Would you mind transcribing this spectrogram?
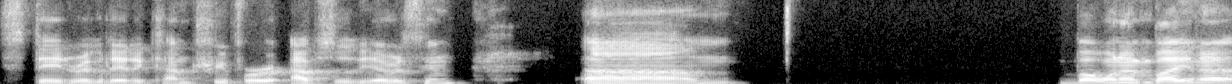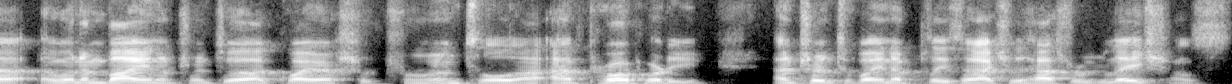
state regulated country for absolutely everything. Um, but when I'm buying a when I'm buying or trying to acquire a short term rental, a, a property, I'm trying to buy in a place that actually has regulations,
